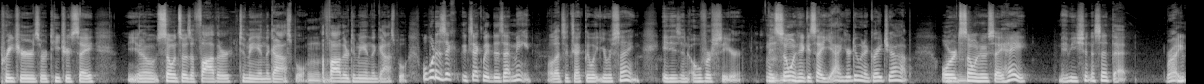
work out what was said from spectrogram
preachers or teachers say, you know, so and so is a father to me in the gospel, a mm-hmm. father to me in the gospel. Well, what is it exactly does that mean? Well, that's exactly what you were saying. It is an overseer. It's mm-hmm. someone who could say, "Yeah, you're doing a great job," or it's someone who say, "Hey, maybe you shouldn't have said that." Right.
